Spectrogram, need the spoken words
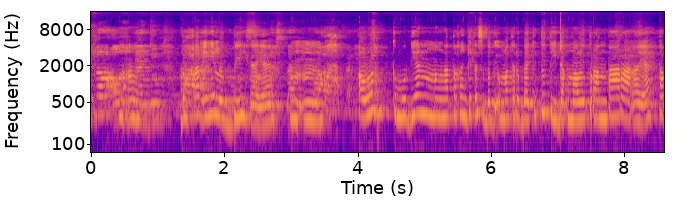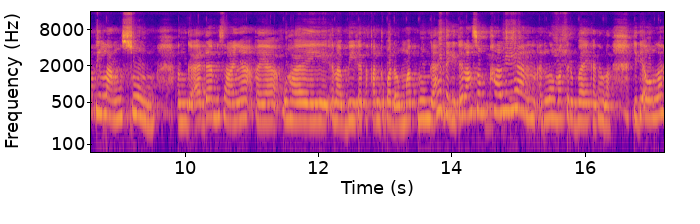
juga lah Allah Uh-uh. menyanjung kita. Bahkan ini lebih kayak makanya. Allah kemudian mengatakan kita sebagai umat terbaik itu tidak melalui perantara kayak tapi langsung enggak ada misalnya kayak wahai nabi katakan kepada umatmu. Enggak ada gitu ya langsung kalian adalah umat terbaik kata Allah. Jadi Allah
